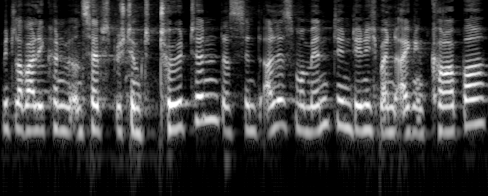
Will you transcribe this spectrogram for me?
Mittlerweile können wir uns selbstbestimmt töten. Das sind alles Momente, in denen ich meinen eigenen Körper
